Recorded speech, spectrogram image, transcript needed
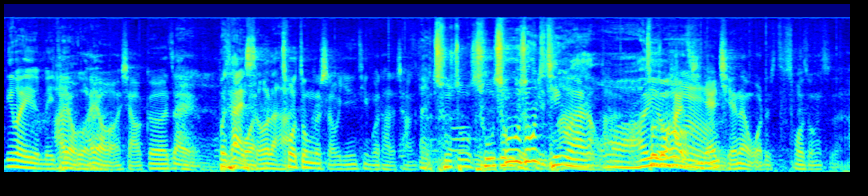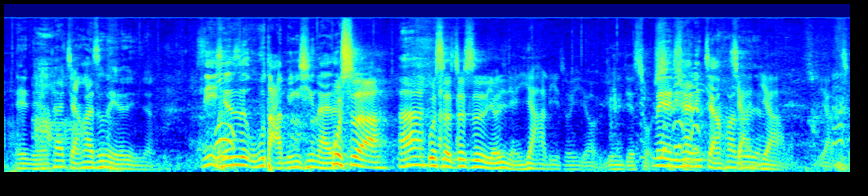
另外一位没还听过还。有还有小哥在不太熟了哈初中的时候已经听过他的唱歌哎，，初中初初中就听过他的，哇，初中还几年前呢，我的初中是啊。哎，你看他讲话真的有点这样。你以前是武打明星来的？不是啊，啊不是，就是有一点压力，所以有有一点手。没有你看你讲话都是讲压了这样子。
